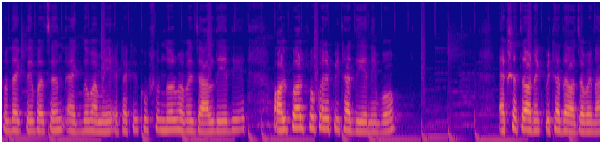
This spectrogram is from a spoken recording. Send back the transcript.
তো দেখতেই পাচ্ছেন, একদম আমি এটাকে খুব সুন্দরভাবে জাল দিয়ে দিয়ে অল্প অল্প করে পিঠা দিয়ে নিব। একসাথে অনেক পিঠা দেওয়া যাবে না,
